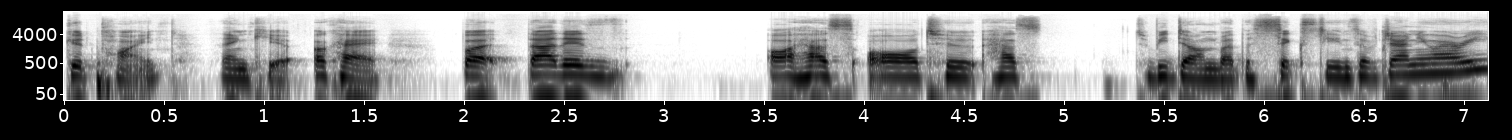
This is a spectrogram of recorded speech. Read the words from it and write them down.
good point. Thank you. Okay, but that is all has all to has to be done by the 16th of January.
